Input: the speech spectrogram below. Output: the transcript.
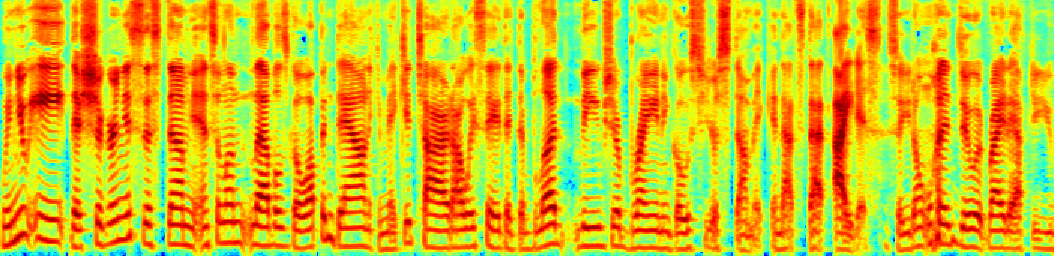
When you eat, there's sugar in your system, your insulin levels go up and down. It can make you tired. I always say that the blood leaves your brain and goes to your stomach, and that's that itis. So you don't want to do it right after you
